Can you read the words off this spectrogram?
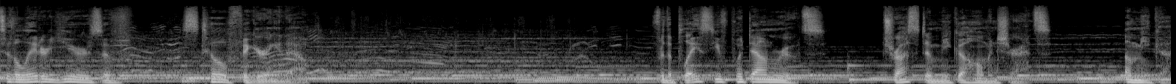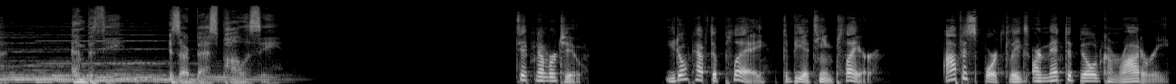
to the later years of still figuring it out. For the place you've put down roots, trust Amica Home Insurance. Amica, empathy is our best policy. Tip number two you don't have to play to be a team player. Office sports leagues are meant to build camaraderie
